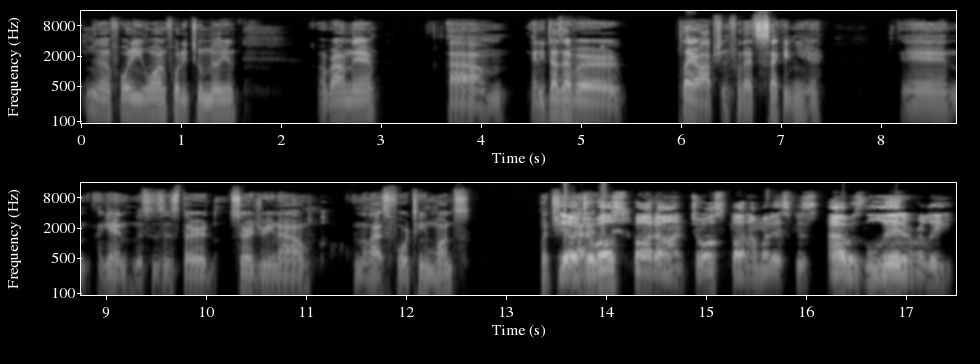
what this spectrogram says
you know 41, 42 million, around there. Um, and he does have a player option for that second year. And again, this is his third surgery now in the last 14 months. But you Yeah, gotta- Joel's spot on. Joel's spot on with this because I was literally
